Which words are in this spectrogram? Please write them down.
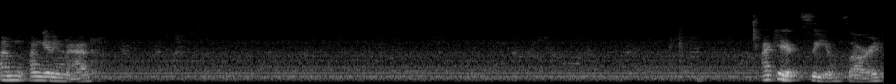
I'm, I'm getting mad. I can't see, I'm sorry.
